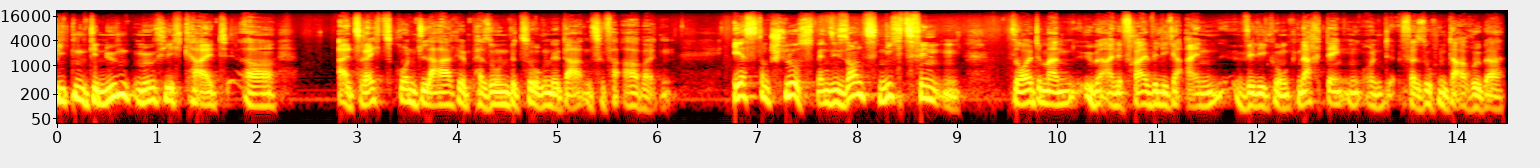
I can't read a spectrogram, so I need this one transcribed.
bieten genügend Möglichkeit, äh, als Rechtsgrundlage personenbezogene Daten zu verarbeiten. Erst zum Schluss, wenn Sie sonst nichts finden, sollte man über eine freiwillige Einwilligung nachdenken und versuchen darüber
